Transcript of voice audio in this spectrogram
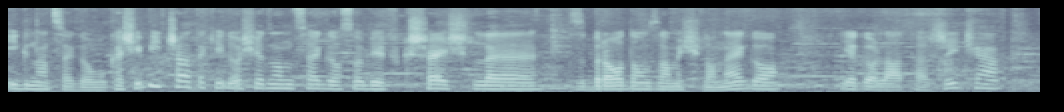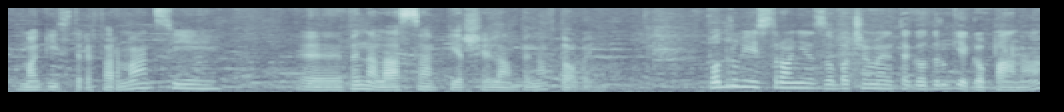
Ignacego Łukasiewicza, takiego siedzącego sobie w krześle z brodą zamyślonego, jego lata życia, magister farmacji, wynalazca pierwszej lampy naftowej. Po drugiej stronie zobaczymy tego drugiego pana,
